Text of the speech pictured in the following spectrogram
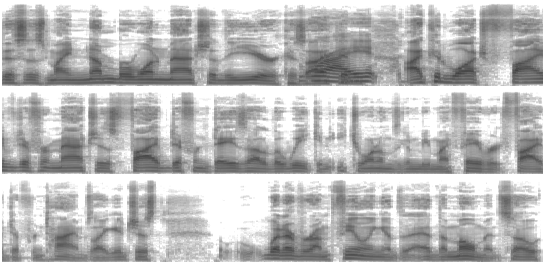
this is my number one match of the year because I Right. could I could watch five different matches five different days out of the week, and each one of them is going to be my favorite five different times. Like it's just whatever I'm feeling at the, at the moment. So.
